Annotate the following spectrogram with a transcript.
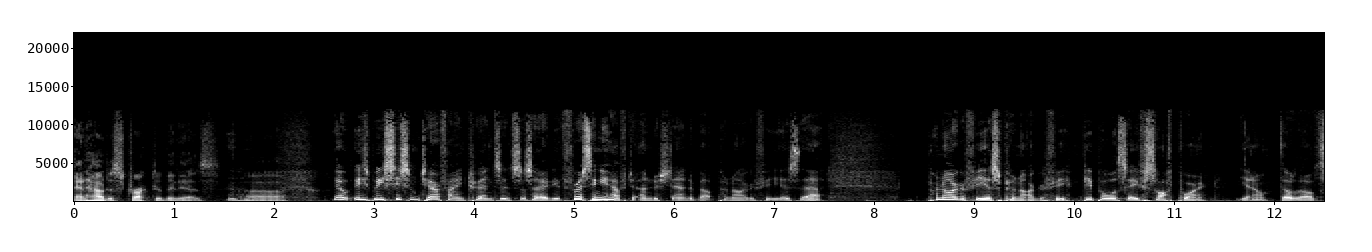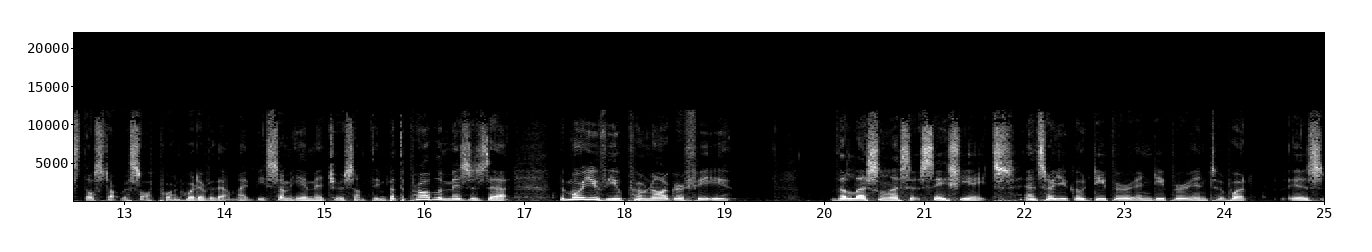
and how destructive it is. Mm-hmm. Uh, yeah, we see some terrifying trends in society. The first thing you have to understand about pornography is that pornography is pornography. People will say soft porn. You know, they'll, they'll they'll start with soft porn, whatever that might be, some image or something. But the problem is, is that the more you view pornography, the less and less it satiates, and so you go deeper and deeper into what is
